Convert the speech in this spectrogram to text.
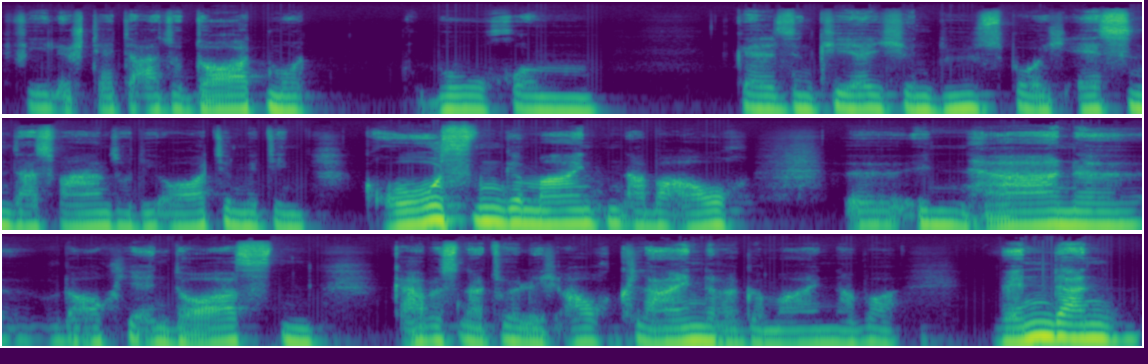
viele Städte, also Dortmund, Bochum, Gelsenkirchen, Duisburg, Essen, das waren so die Orte mit den großen Gemeinden, aber auch äh, in Herne oder auch hier in Dorsten gab es natürlich auch kleinere Gemeinden. Aber wenn, dann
